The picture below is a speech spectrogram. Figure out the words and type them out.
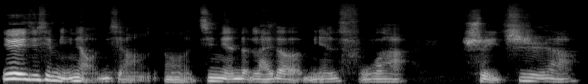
因为这些迷鸟，你想，嗯，今年的来的棉服啊、水蛭啊，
